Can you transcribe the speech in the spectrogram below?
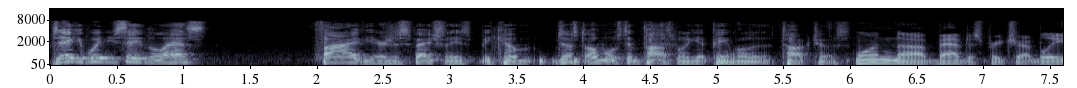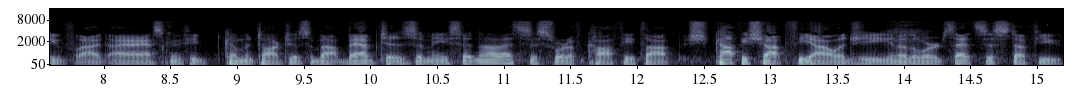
Jacob, when you say in the last five years, especially, it's become just almost impossible to get people to talk to us. One uh, Baptist preacher, I believe, I, I asked him if he'd come and talk to us about baptism. And he said, "No, that's just sort of coffee thought, coffee shop theology. In other words, that's just stuff you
